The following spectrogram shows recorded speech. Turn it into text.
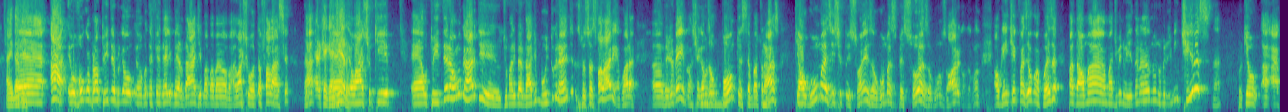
Ainda bem. é, ah, eu vou comprar o Twitter porque eu, eu vou defender a liberdade, blá, blá. Eu acho outra falácia. Né? Quer ganhar É, dinheiro? eu acho que é, o Twitter é um lugar de, de uma liberdade muito grande das pessoas falarem. Agora, ah, veja bem, nós chegamos a um ponto esse tempo atrás que algumas instituições, algumas pessoas, alguns órgãos, alguém tinha que fazer alguma coisa para dar uma, uma diminuída no número de mentiras, né? Porque a-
